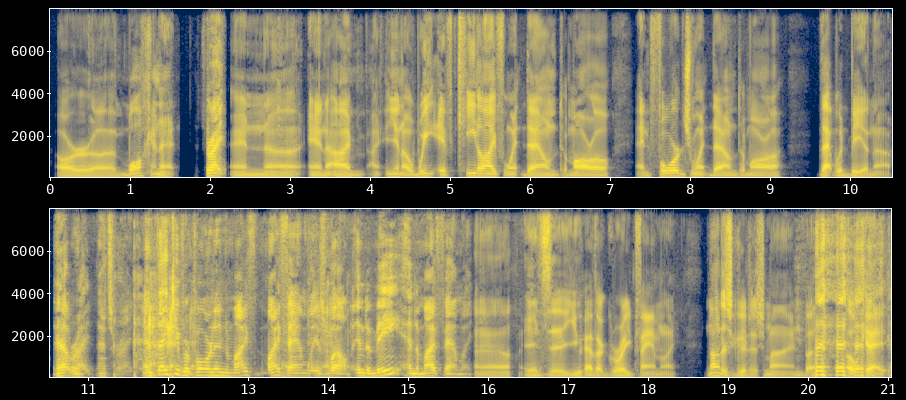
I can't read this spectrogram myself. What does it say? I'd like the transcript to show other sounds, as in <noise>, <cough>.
are uh, walking it. Right. and uh, and I'm you know we if Key Life went down tomorrow and Forge went down tomorrow, that would be enough. Yeah, right. That's right. And thank you for pouring into my my family as well, into me and to my family. Uh, it's uh, you have a great family, not as good as mine, but <laughs> okay.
